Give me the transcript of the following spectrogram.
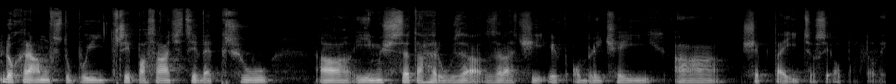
do chrámu vstupují tři pasáčci vepřů, a jimž se ta hrůza zračí i v obličejích a šeptají co si opatovi.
